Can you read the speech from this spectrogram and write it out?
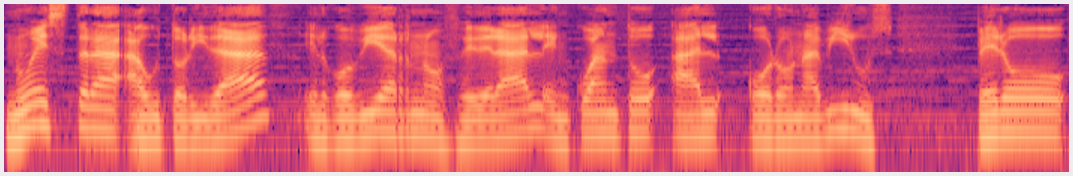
nuestra autoridad, el gobierno federal, en cuanto al coronavirus. Pero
